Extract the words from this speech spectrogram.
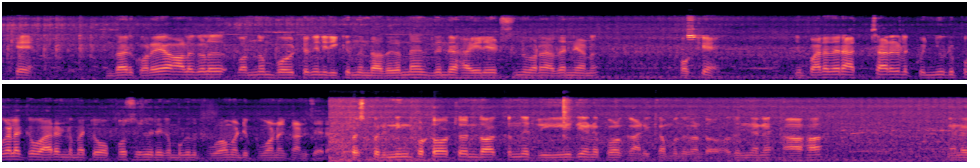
ഓക്കെ എന്തായാലും കുറേ ആളുകൾ വന്നും പോയിട്ട് ഇങ്ങനെ ഇരിക്കുന്നുണ്ട്. അതുകൊണ്ട് ഇതിന്റെ ഹൈലൈറ്റ്സ് എന്ന് പറഞ്ഞാൽ അതുതന്നെയാണ് ഓക്കെ ഈ പലതരം അച്ചാറുകൾ കുഞ്ഞുടുപ്പുകളൊക്കെ വരണ്ട്. മറ്റേ ഓപ്പോസിറ്റിലേക്ക് നമുക്ക് പോകാൻ വേണ്ടി പോകണമെങ്കിൽ കാണിച്ചു തരാം. ഇപ്പോൾ സ്പ്രിന്നിങ് പൊട്ടോറ്റോ ഉണ്ടാക്കുന്ന രീതിയാണ് ഇപ്പോൾ കാണിക്കാൻ പോകുന്നത് കണ്ടോ? അതിങ്ങനെ ആഹാ ഇങ്ങനെ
